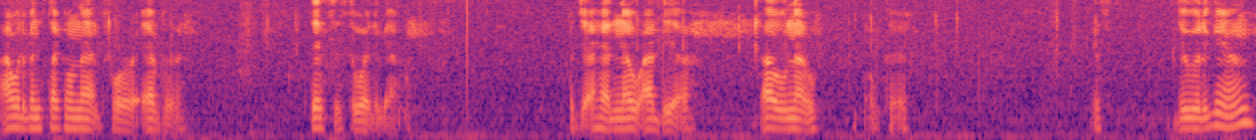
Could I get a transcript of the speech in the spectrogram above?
I would have been stuck on that forever. This is the way to go. But I had no idea. Oh, no. Okay. Let's do it again.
